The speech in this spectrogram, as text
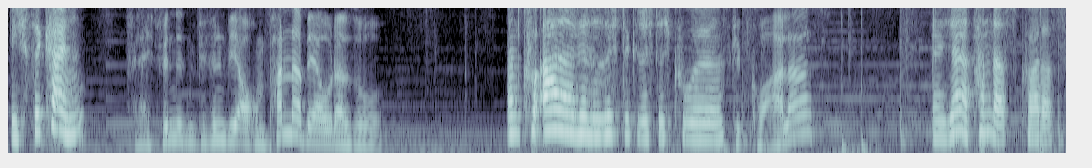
Ich sehe keinen. Vielleicht finden, finden wir auch einen Panda-Bär oder so. Ein Koala wäre richtig, richtig cool. Es gibt Koalas? Äh, ja, Pandas, Koalas.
